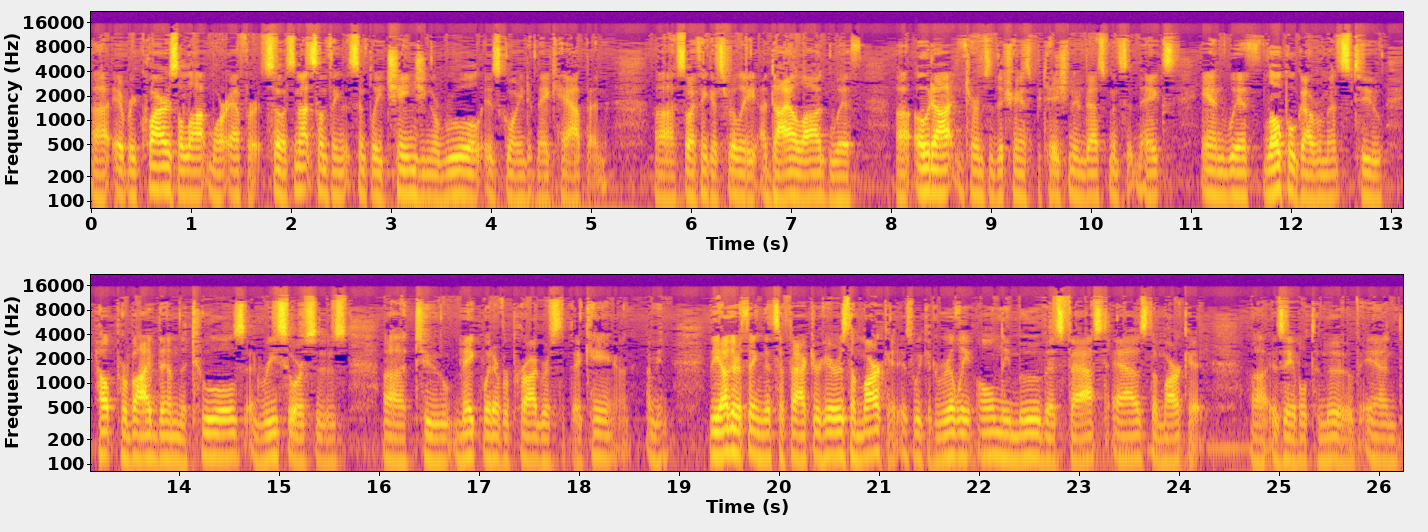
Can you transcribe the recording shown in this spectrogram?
uh, it requires a lot more effort. So it's not something that simply changing a rule is going to make happen. Uh, so I think it's really a dialogue with uh, ODOT in terms of the transportation investments it makes and with local governments to help provide them the tools and resources uh, to make whatever progress that they can. I mean, the other thing that's a factor here is the market, is we can really only move as fast as the market uh, is able to move. And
